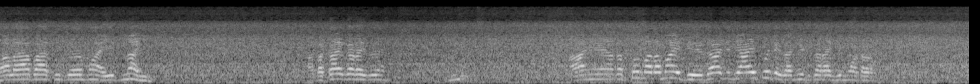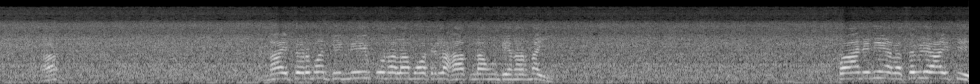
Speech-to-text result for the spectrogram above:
मला बाकीचं माहीत नाही. आता काय करायचं? आणि आता तुम्हाला माहिती आहे दाजीची ऐकते का नीट करायची मोटर? हां? नाहीतर म्हणते मी कोणाला मोटरला हात लावून देणार नाही. पाणी न्यायला सगळी ऐकते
